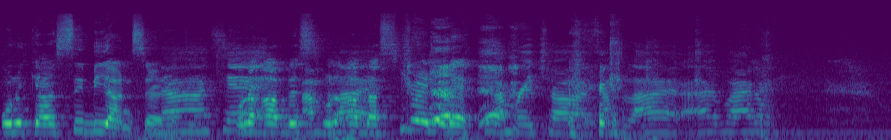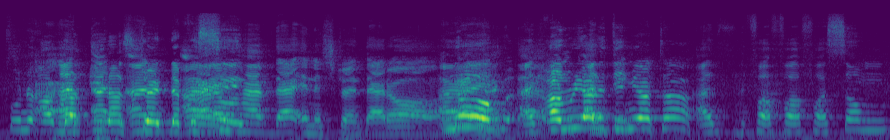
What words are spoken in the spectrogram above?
you can see beyond certain Nah, I things. You have can't. this, I'm you have that strength there. I'm Ray Charles. I'm blind. I, I don't. You have that And- inner and- strength there I don't have that inner strength at all. No, I- but I a think- I reality me a talk. For, for, for some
